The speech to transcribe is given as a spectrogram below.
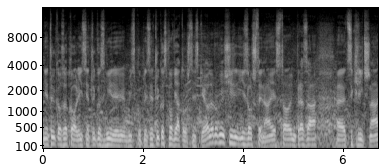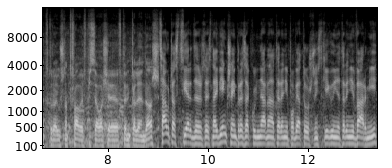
nie tylko z okolic, nie tylko z gminy Biskupiec, nie tylko z powiatu olsztyńskiego, ale również i, z Olsztyna. Jest to impreza e, cykliczna, która już na trwałe wpisała się w ten kalendarz. Cały czas twierdzę, że to jest największa impreza kulinarna na terenie powiatu olsztyńskiego i na terenie Warmii,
